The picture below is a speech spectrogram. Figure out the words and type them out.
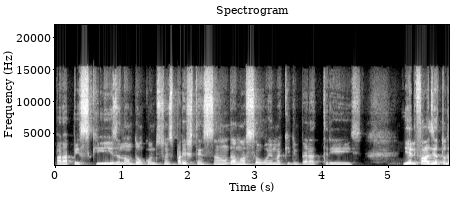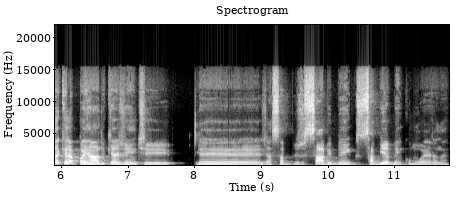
para a pesquisa, não dão condições para a extensão da nossa UEMA aqui de Imperatriz. E ele fazia todo aquele apanhado que a gente é, já, sabe, já sabe bem, sabia bem como era, né?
